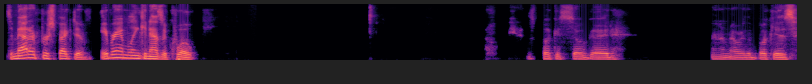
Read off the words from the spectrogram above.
It's a matter of perspective. Abraham Lincoln has a quote. Oh, man, this book is so good. I don't know where the book is,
